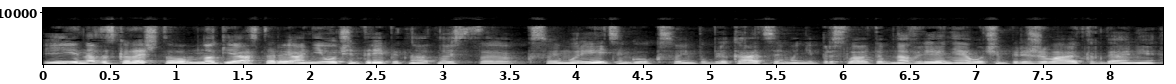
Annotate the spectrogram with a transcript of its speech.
И надо сказать, что многие авторы, они очень трепетно относятся к своему рейтингу, к своим публикациям, они присылают обновления, очень переживают, когда они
